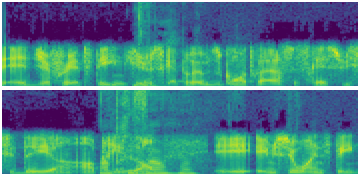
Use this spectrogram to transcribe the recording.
euh, Jeffrey Epstein, qui jusqu'à preuve du contraire se serait suicidé en, prison, et, et M. Weinstein.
